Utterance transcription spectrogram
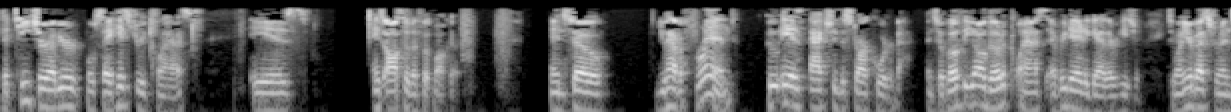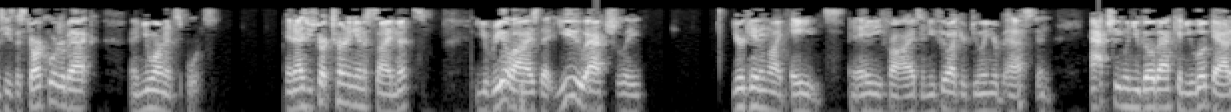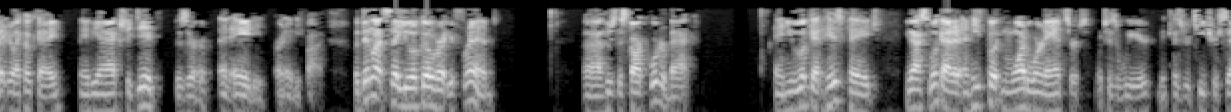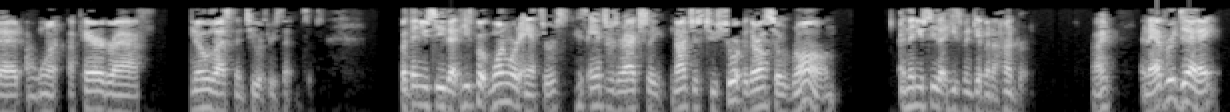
the teacher of your, we'll say history class is, is also the football coach. And so you have a friend who is actually the star quarterback. And so both of y'all go to class every day together. He's, he's one of your best friends. He's the star quarterback and you aren't in sports. And as you start turning in assignments, you realize that you actually, you're getting like 80s and 85s and you feel like you're doing your best. And actually when you go back and you look at it, you're like, okay, maybe I actually did deserve an 80 or an 85. But then let's say you look over at your friend, uh, who's the star quarterback and you look at his page you to look at it and he's putting one word answers, which is weird because your teacher said, I want a paragraph, no less than two or three sentences. But then you see that he's put one word answers. His answers are actually not just too short, but they're also wrong. And then you see that he's been given a hundred, right? And every day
